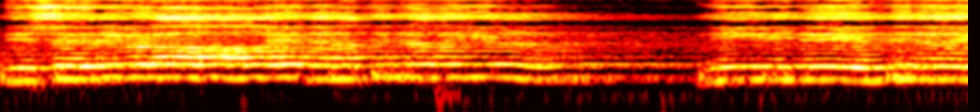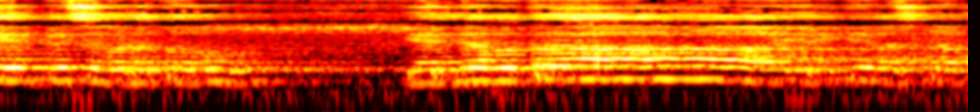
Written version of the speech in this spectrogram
നിഷേധികളായ ജനത്തിന്റെ കയ്യിൽ നീ നിന്നെ എന്തിന് ഏൽപ്പിച്ചു കൊടുത്തു? എന്റെ പുത്ര എനിക്ക് കഷ്ടം.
